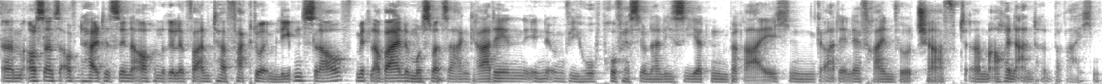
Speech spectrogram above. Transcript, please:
ähm, Auslandsaufenthalte sind auch ein relevanter Faktor im Lebenslauf. Mittlerweile muss man sagen, gerade in, in irgendwie hochprofessionalisierten Bereichen, gerade in der freien Wirtschaft, ähm, auch in anderen Bereichen.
